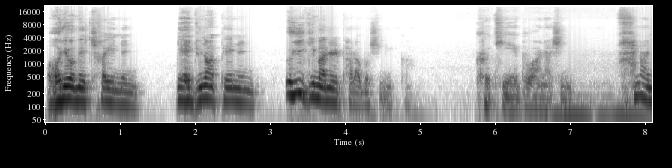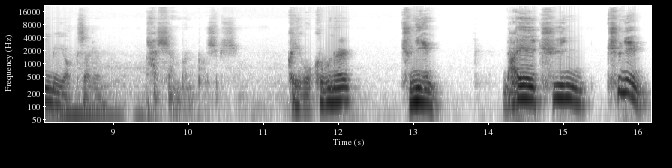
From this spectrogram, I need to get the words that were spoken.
어려움에 처해 있는 내 눈앞에 있는 의기만을 바라보십니까? 그 뒤에 무한하신 하나님의 역사를 다시 한번 보십시오. 그리고 그분을 주님, 나의 주인 주님,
